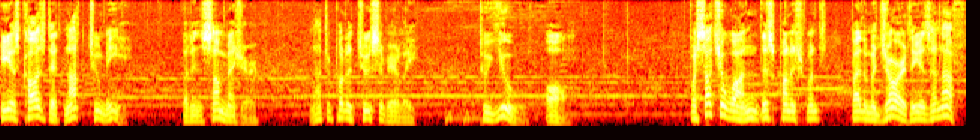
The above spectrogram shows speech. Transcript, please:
he has caused it not to me, but in some measure, not to put it too severely, to you all. For such a one, this punishment by the majority is enough.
